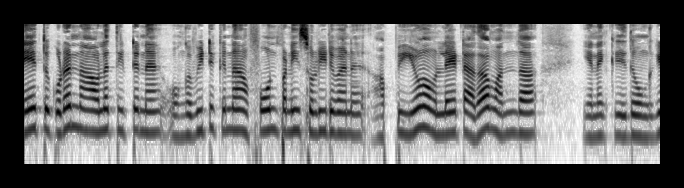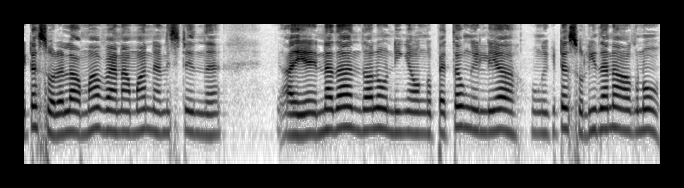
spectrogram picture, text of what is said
நேற்று கூட நான் அவளை திட்டினேன். உங்கள் வீட்டுக்கு நான் ஃபோன் பண்ணி சொல்லிடுவேன்னு. அப்பயும் அவள் லேட்டாக தான் வந்தா. எனக்கு இது உங்ககிட்ட சொல்லலாமா வேணாமான்னு நினச்சிட்டு இருந்தேன். என்ன என்னதான் இருந்தாலும் நீங்கள் அவங்க பெற்றவங்க இல்லையா? உங்ககிட்ட சொல்லி தானே ஆகணும்.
